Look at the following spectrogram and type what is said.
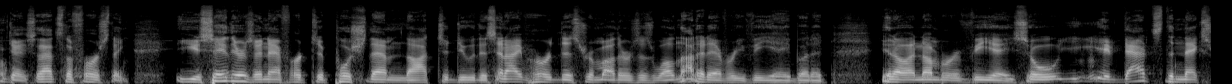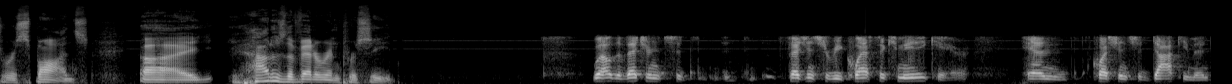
Okay, so that's the first thing. You say there's an effort to push them not to do this, and I've heard this from others as well. Not at every VA, but at you know a number of VAs. So if that's the next response, uh, how does the veteran proceed? Well, the veteran should veterans should request a community care and questions should document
